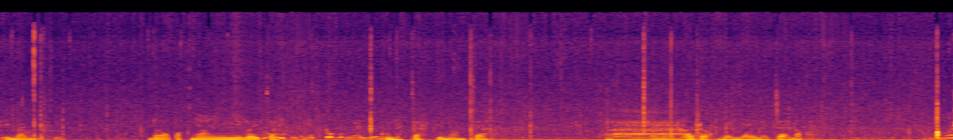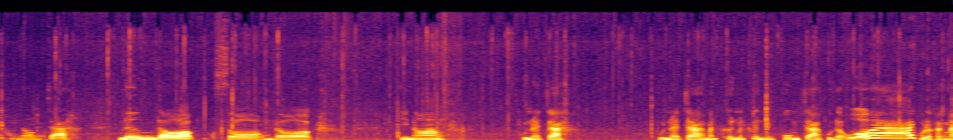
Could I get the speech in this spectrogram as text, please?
พี่น้องดอกบักใหญ่เลยจ้ะเห็ดตัวบ่แม่นหรือพุ่นนะจ้ะพี่น้องจ้ะว้าวดอกใหญ่ๆนะจ้ะเนาะโอ้ยพี่น้องจ้ะหนึ่งดอกสองดอก พี่น้อง พุ่นนะจ้ะพุ่นนะจ้ะมันขึ้นมันขึ้นเป็นกุ้มจ้ะพุ่นนะโอ้ยพุ่นนะข้างใน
